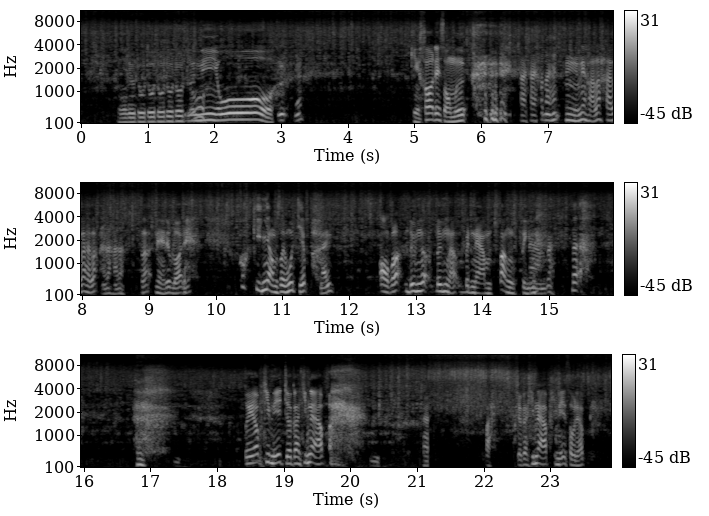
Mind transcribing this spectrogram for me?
นี่ดูดูดูดูดูดูดูนี่โอ้นี่เนี่ยกินข้าวได้สองมื้อใช่ใช่เข้าในฮะอืมเนี่ยหาละหาละหาละหาละหาละละเนี่ยเรียบร้อย ก็กินยำใส่หัวเจ็บ ไหนออกละดึงละดึงละเป็นแหนมตั้งติ่งนานป่ะนะโอเคครับคลิปนี้เจอกันคลิปหน้าครับไป เจอกันคลิปหน้าครับทีนี้สวัสดีครับ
